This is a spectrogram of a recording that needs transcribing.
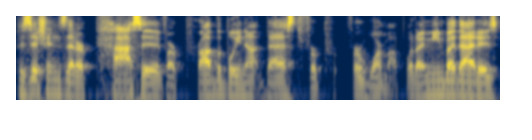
positions that are passive are probably not best for for warm up. What I mean by that is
